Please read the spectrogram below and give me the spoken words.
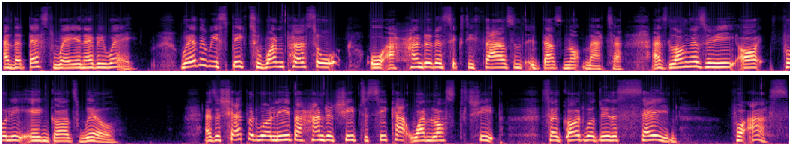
and the best way in every way. Whether we speak to one person or 160,000, it does not matter, as long as we are fully in God's will. As a shepherd will leave a hundred sheep to seek out one lost sheep, so God will do the same for us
